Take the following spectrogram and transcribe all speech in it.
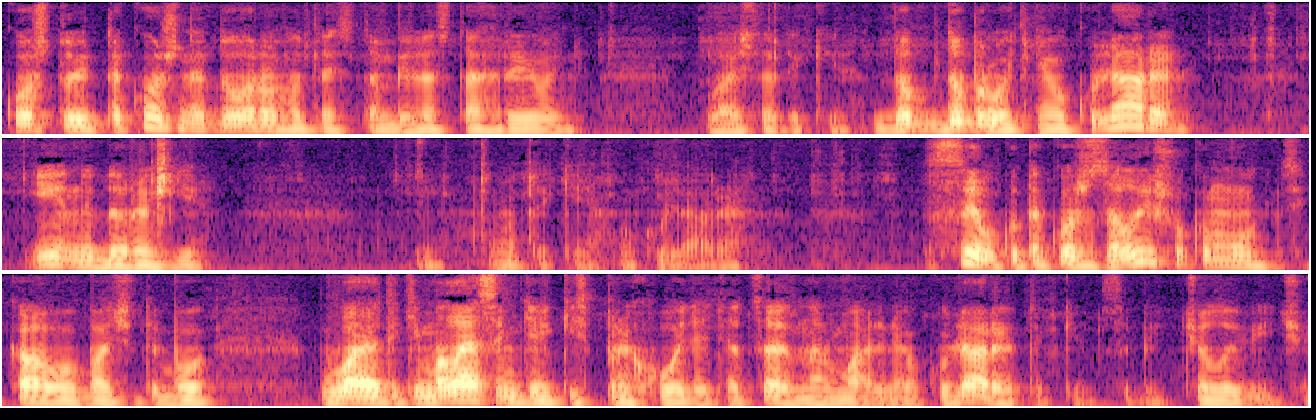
Коштують також недорого, десь там біля 100 гривень. Бачите, такі доб- добротні окуляри і недорогі. Ось такі окуляри. Ссылку також залишу, кому цікаво, бачите, бо буває такі малесенькі якісь приходять, а це нормальні окуляри, такі собі чоловічі.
